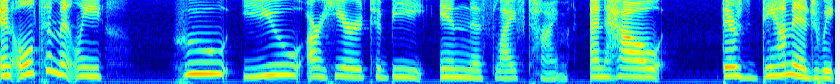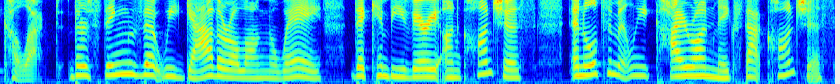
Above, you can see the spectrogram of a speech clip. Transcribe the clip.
and ultimately who you are here to be in this lifetime and how there's damage we collect. There's things that we gather along the way that can be very unconscious. And ultimately, Chiron makes that conscious.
